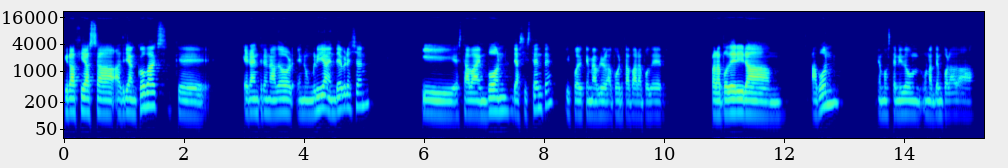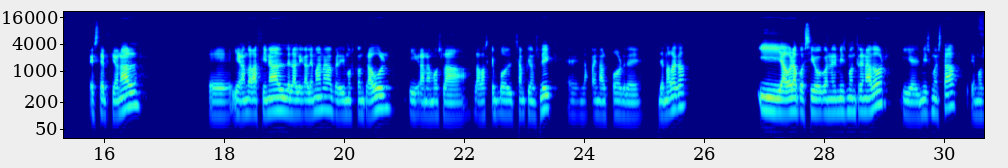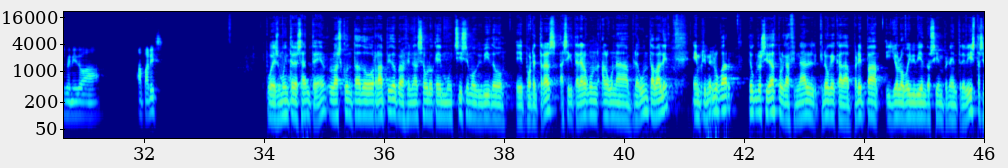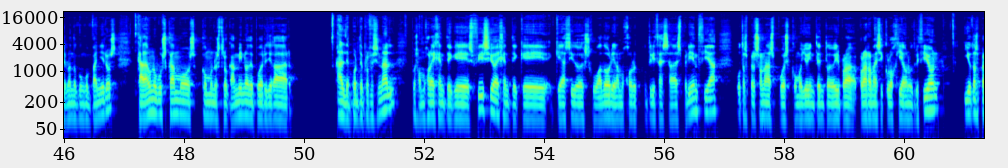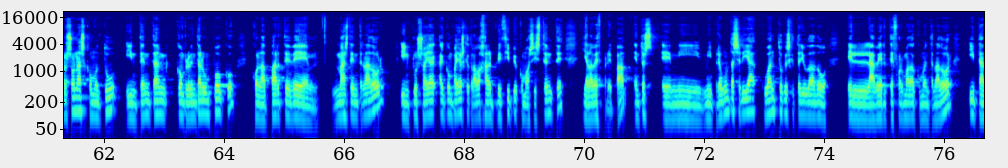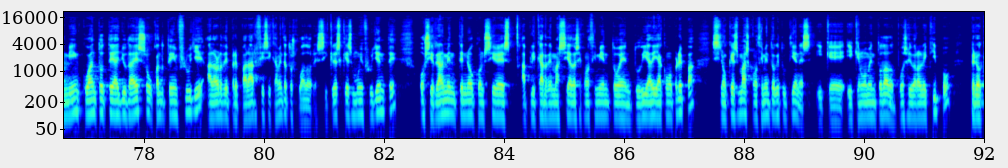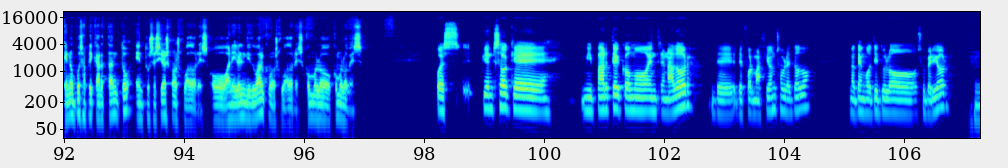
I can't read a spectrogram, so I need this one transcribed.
gracias a Adrián Kovacs, que era entrenador en Hungría, en Debrecen, y estaba en Bonn de asistente, y fue el que me abrió la puerta para poder, para poder ir a, a Bonn Hemos tenido una temporada excepcional. Eh, llegando a la final de la Liga Alemana, perdimos contra Ulm y ganamos la, la Basketball Champions League, en la Final Four de, de, Málaga. Y ahora pues sigo con el mismo entrenador y el mismo staff y hemos venido a, a París. Pues muy interesante, ¿eh? lo has contado rápido, pero al final seguro que hay muchísimo vivido eh, por detrás, así que te haré algún, alguna pregunta, ¿vale? En primer lugar, tengo curiosidad porque al final creo que cada prepa, y yo lo voy viviendo siempre en entrevistas y hablando con compañeros, cada uno buscamos como nuestro camino de poder llegar al deporte profesional, pues a lo mejor hay gente que es fisio, hay gente que, que, ha sido exjugador y a lo mejor utiliza esa experiencia, otras personas, pues como yo intento ir por por la rama de psicología o nutrición, y otras personas como tú intentan complementar un poco con la parte de más de entrenador. Incluso hay, compañeros que trabajan al principio como asistente y a la vez prepa. Entonces, eh, mi, mi, pregunta sería, ¿cuánto crees que te ha ayudado el haberte formado como entrenador? Y también, ¿cuánto te ayuda eso o cuánto te influye a la hora de preparar físicamente a tus jugadores? Si crees que es muy influyente o si realmente no consigues aplicar demasiado ese conocimiento en tu día a día como prepa, sino que es más conocimiento que tú tienes y que, y que en un momento dado puedes ayudar al equipo, pero que no puedes aplicar tanto en tus sesiones con los jugadores o a nivel individual con los jugadores. ¿Cómo lo, cómo lo ves? Pues pienso que mi parte como entrenador de, de formación sobre todo, no tengo título superior,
